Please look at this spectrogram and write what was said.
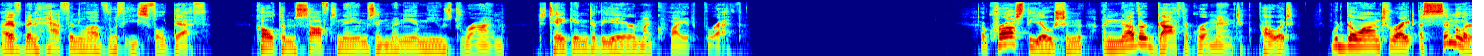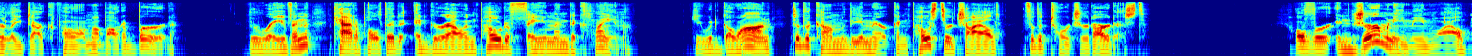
I have been half in love with easeful death, called him soft names in many amused rhyme, to take into the air my quiet breath. Across the ocean, another Gothic romantic poet would go on to write a similarly dark poem about a bird. The Raven catapulted Edgar Allan Poe to fame and acclaim. He would go on to become the American poster child for the tortured artist. Over in Germany, meanwhile,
